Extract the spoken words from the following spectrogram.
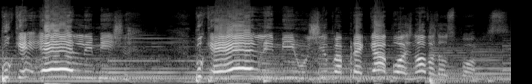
porque Ele me, porque Ele me ungiu para pregar boas novas aos pobres.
